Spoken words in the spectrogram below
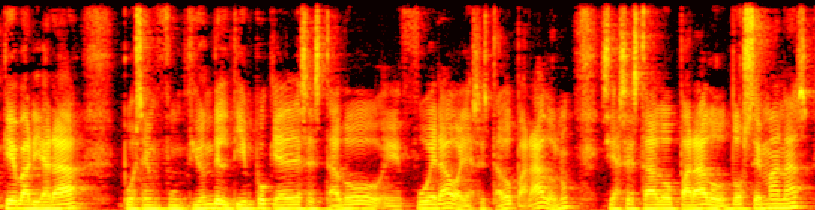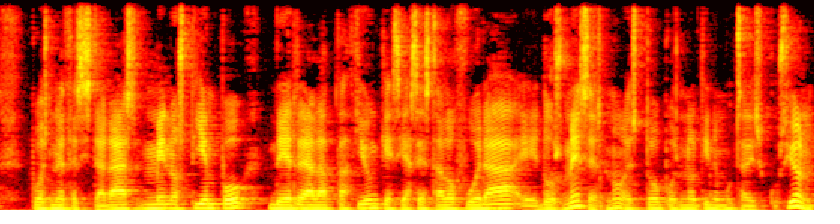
que variará pues en función del tiempo que hayas estado eh, fuera o hayas estado parado, ¿no? Si has estado parado dos semanas, pues necesitarás menos tiempo de readaptación que si has estado fuera eh, dos meses, ¿no? Esto pues no tiene mucha discusión.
